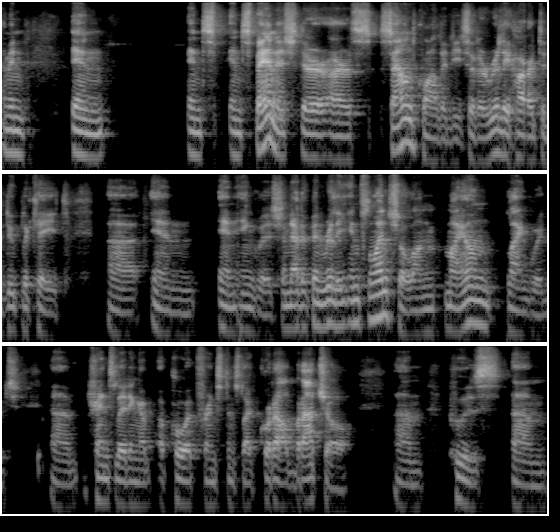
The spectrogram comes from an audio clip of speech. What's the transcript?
I mean, in in in Spanish, there are sound qualities that are really hard to duplicate uh, in in English, and that have been really influential on my own language. Um, translating a, a, poet, for instance, like Coral Bracho, um, whose um,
